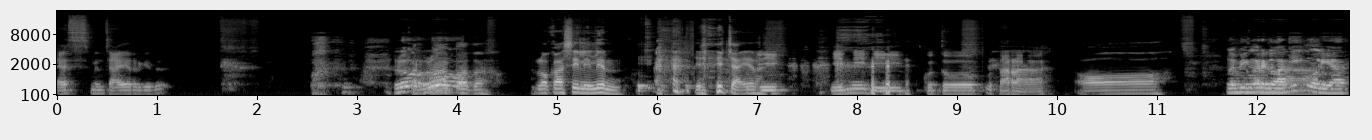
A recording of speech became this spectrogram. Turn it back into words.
es mencair gitu. Lu lu Kenapa tuh? Lokasi lilin. Jadi cair. Di ini di kutub utara. Oh. lebih ngeri Karena- lagi ngelihat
